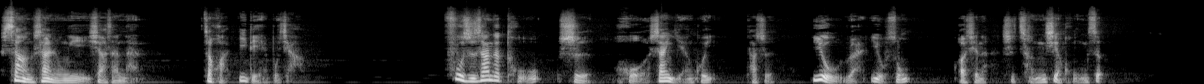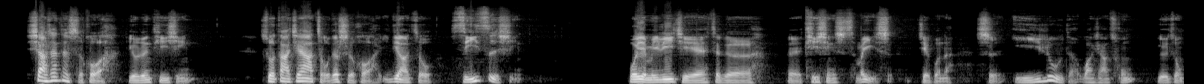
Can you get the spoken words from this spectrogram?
上山容易下山难，这话一点也不假。富士山的土是火山岩灰，它是又软又松，而且呢是呈现红色。下山的时候啊，有人提醒。说大家走的时候啊，一定要走 Z 字形。我也没理解这个呃题型是什么意思。结果呢，是一路的往上冲，有一种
